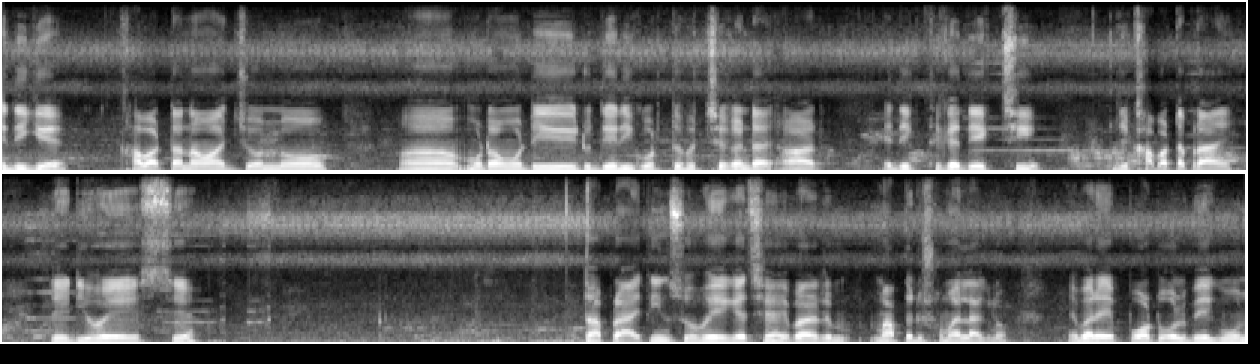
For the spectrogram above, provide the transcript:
এদিকে খাবারটা নেওয়ার জন্য মোটামুটি একটু দেরি করতে হচ্ছে এখানটায়। আর এদিক থেকে দেখছি যে খাবারটা প্রায় রেডি হয়ে এসছে। তা প্রায় তিনশো হয়ে গেছে। এবার মাপতে একটু সময় লাগল। এবারে পটল, বেগুন,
